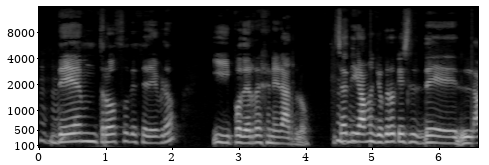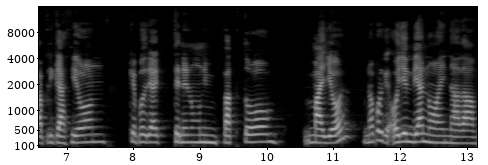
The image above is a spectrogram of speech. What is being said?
de un trozo de cerebro y poder regenerarlo. O sea, digamos, yo creo que es de la aplicación que podría tener un impacto mayor, ¿no? Porque hoy en día no hay nada.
